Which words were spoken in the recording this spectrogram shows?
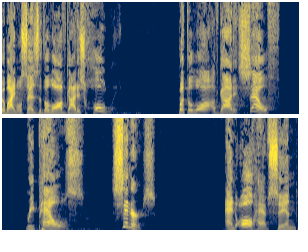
The Bible says that the law of God is holy. But the law of God itself repels sinners and all have sinned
